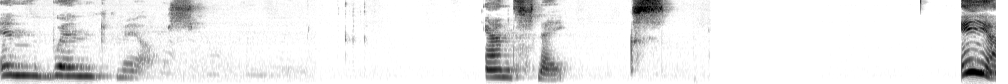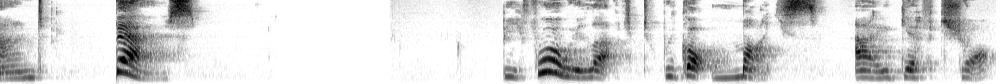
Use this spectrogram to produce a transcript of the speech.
in windmills and snakes and bears. Before we left, we got mice at a gift shop.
